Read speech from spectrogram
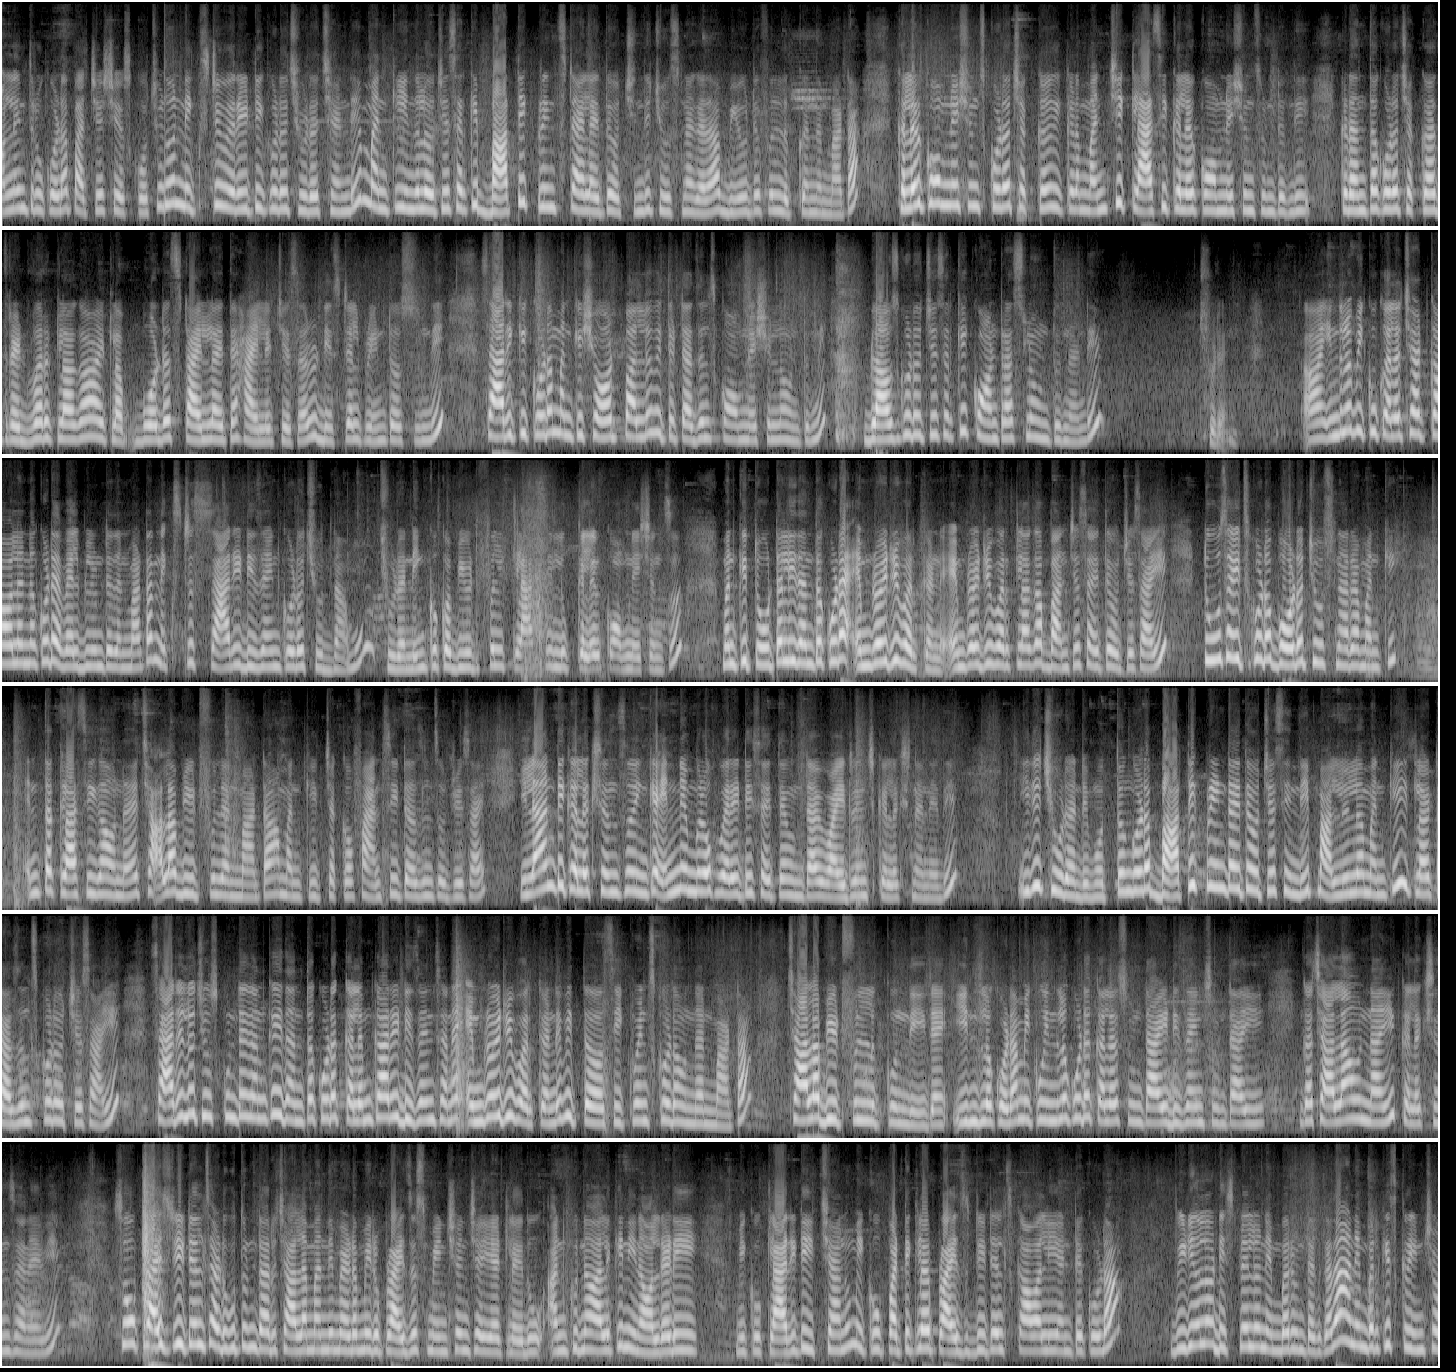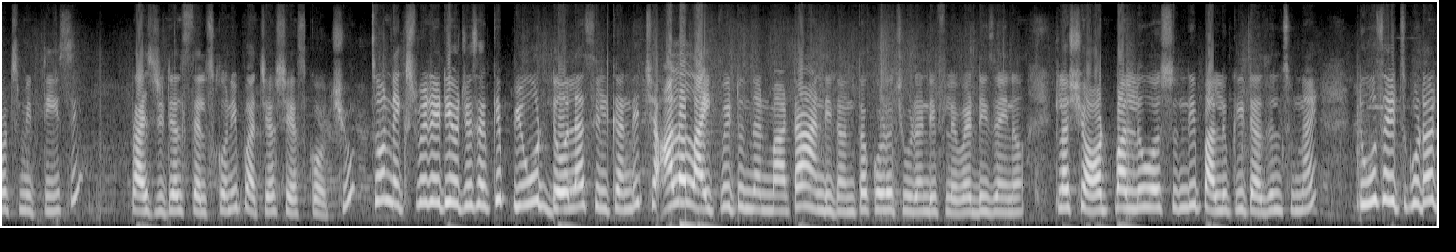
ఆన్లైన్ త్రూ కూడా పర్చేస్ చేసుకోవచ్చు. సో నెక్స్ట్ వెరైటీ కూడా చూడొచ్చండి. మనకి ఇందులో వచ్చేసరికి బాతిక్ ప్రింట్ స్టైల్ అయితే వచ్చింది. చూసినా కదా బ్యూటిఫుల్ లుక్ ఉందన్నమాట. కలర్ కాంబినేషన్స్ కూడా చక్కగా ఇక్కడ మంచి క్లాసిక్ కలర్ కాంబినేషన్స్ ఉంటుంది. ఇక్కడంతా కూడా చక్కగా థ్రెడ్ వర్క్ లాగా ఇట్లా బోర్డర్ స్టైల్లో అయితే హైలైట్ చేశారు. డిజిటల్ ప్రింట్ వస్తుంది. శారీకి కూడా మనకి షార్ట్ పళ్ళు విత్ టజిల్స్ కాంబినేషన్లో ఉంటుంది. బ్లౌజ్ కూడా వచ్చేసరికి కాంట్రాస్ట్లో ఉంటుందండి. చూడండి. ఇందులో మీకు కలర్ చార్ట్ కావాలన్నా కూడా అవైలబుల్ ఉంటుంది అనమాట నెక్స్ట్ శారీ డిజైన్ కూడా చూద్దాము. చూడండి ఇంకొక beautiful classy look colour combinations. మనకి టోటల్ ఇదంతా కూడా ఎంబ్రాయిడరీ వర్క్ అండి. ఎంబ్రాయిడరీ వర్క్ లాగా బంచెస్ అయితే వచ్చేసాయి. టూ సైడ్స్ కూడా బోర్డర్ చూసినారా మనకి? ఎంత క్లాసీగా ఉన్నాయో చాలా బ్యూటిఫుల్ అనమాట మనకి చక్క ఫ్యాన్సీ టజల్స్ వచ్చేసాయి. ఇలాంటి కలెక్షన్స్ ఇంకా ఎన్ని నెంబర్ ఆఫ్ వెరైటీస్ అయితే ఉంటాయి వైడ్ రేంజ్ కలెక్షన్ అనేది. ఇది చూడండి మొత్తం కూడా బాతిక్ ప్రింట్ అయితే వచ్చేసింది. పళ్ళులో మనకి ఇట్లా టజల్స్ కూడా వచ్చేసాయి. శారీలో చూసుకుంటే కనుక ఇదంతా కూడా కలంకారీ డిజైన్స్ అనే ఎంబ్రాయిడరీ వర్క్ అండి విత్ సీక్వెన్స్ uh, కూడా ఉందన్నమాట. చాలా బ్యూటిఫుల్ లుక్ ఉంది. ఇదే- ఇందులో కూడా మీకు ఇందులో కూడా కలర్స్ ఉంటాయి డిజైన్స్ ఉంటాయి. ఇంకా చాలా ఉన్నాయి కలెక్షన్స్ అనేవి. సో ప్రైస్ డీటెయిల్స్ అడుగుతుంటారు చాలామంది మేడం మీరు ప్రైజెస్ మెన్షన్ చేయట్లేదు. అనుకున్న వాళ్ళకి నేను ఆల్రెడీ మీకు క్లారిటీ ఇచ్చాను. మీకు పర్టికులర్ ప్రైస్ డీటెయిల్స్ కావాలి అంటే కూడా వీడియోలో డిస్ప్లేలో నెంబర్ ఉంటుంది కదా ఆ నెంబర్కి స్క్రీన్ షాట్స్ మీరు తీసి ప్రైస్ డీటెయిల్స్ తెలుసుకొని పర్చేస్ చేసుకోవచ్చు. సో నెక్స్ట్ వెరైటీ వచ్చేసరికి ప్యూర్ డోలా సిల్క్ అండి. చాలా లైట్ వెయిట్ ఉందన్నమాట. అండ్ ఇదంతా కూడా చూడండి ఫ్లేవర్ డిజైన్ ఇట్లా షార్ట్ పళ్ళు వస్తుంది పళ్ళుకి టజిల్స్ ఉన్నాయి. టూ సైడ్స్ కూడా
